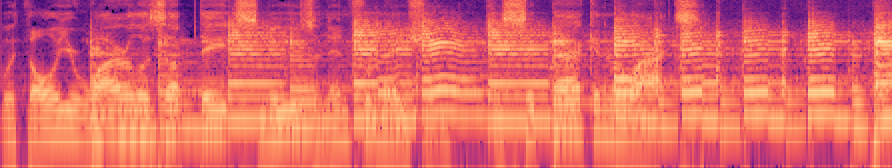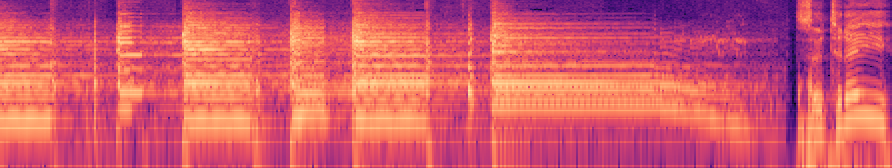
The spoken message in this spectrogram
with all your wireless updates, news, and information. Just sit back and relax. So today,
